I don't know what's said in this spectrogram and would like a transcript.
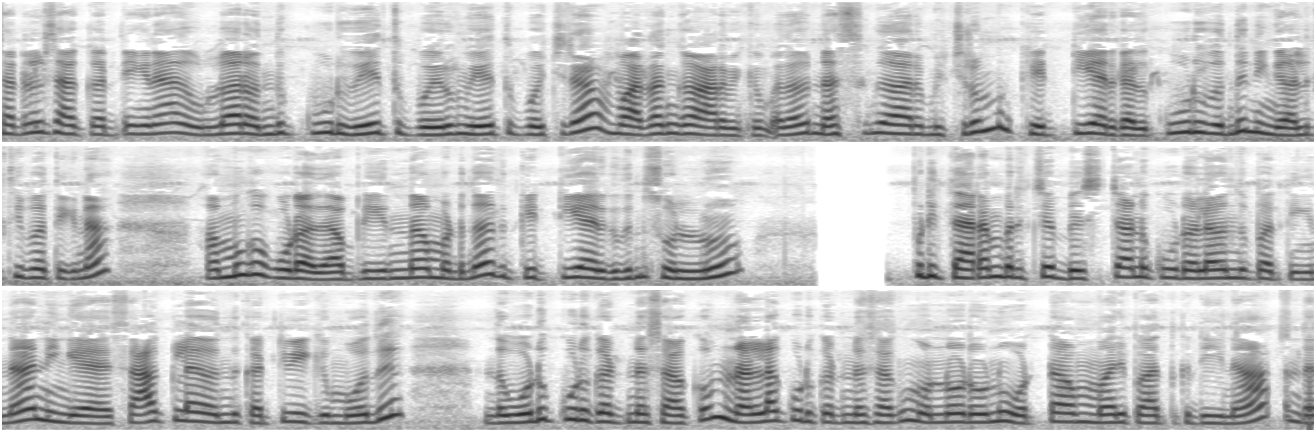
சடல் சாக்கு கட்டிங்கன்னா அது உள்ளார வந்து கூடு வேத்து போயிடும் வேத்து போச்சுன்னா வதங்க ஆரம்பிக்கும். அதாவது நசுங்க ஆரம்பிச்சிடும் கெட்டியாக இருக்காது. கூடு வந்து நீங்கள் அழுத்தி பார்த்தீங்கன்னா அமுங்கக்கூடாது. அப்படி இருந்தால் மட்டும்தான் அது கெட்டியாக இருக்குதுன்னு சொல்லணும் இப்படி தரம் பிரித்த பெஸ்ட்டான கூடெல்லாம் வந்து பார்த்தீங்கன்னா நீங்கள் சாக்கில் வந்து கட்டி வைக்கும்போது அந்த ஒடுக்கூடு கட்டின சாக்கும் நல்லா கூடு கட்டின சாக்கும் ஒன்றோட ஒன்று ஒட்டாம மாதிரி பார்த்துக்கிட்டிங்கன்னா அந்த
